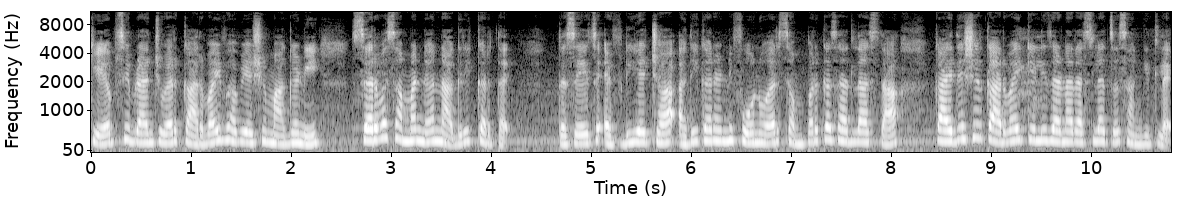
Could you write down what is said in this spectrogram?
के एफ सी ब्रँचवर कारवाई व्हावी अशी मागणी सर्वसामान्य नागरिक करतायत. तसेच एफ डी एच्या अधिकाऱ्यांनी फोनवर संपर्क साधला असता कायदेशीर कारवाई केली जाणार असल्याचं सांगितलंय.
